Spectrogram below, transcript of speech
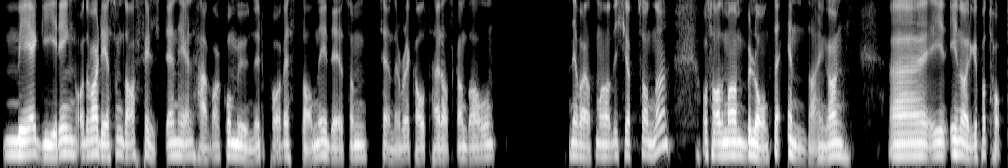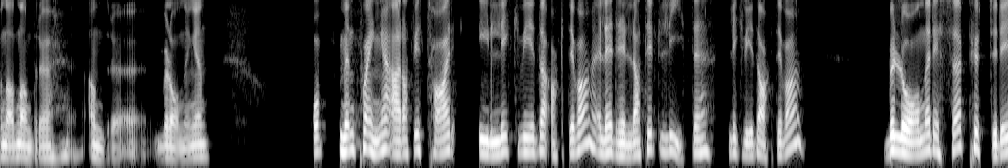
med giring. Og det var det som da felte en hel haug av kommuner på Vestlandet i det som senere ble kalt Terra-skandalen. Det var at man hadde kjøpt sånne, og så hadde man belånt det enda en gang. Eh, i, i, Norge på toppen av den andre, andre belåningen. Og, men poenget er at vi tar illikvide aktiva, eller relativt lite likvide aktiva, belåner disse, putter de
